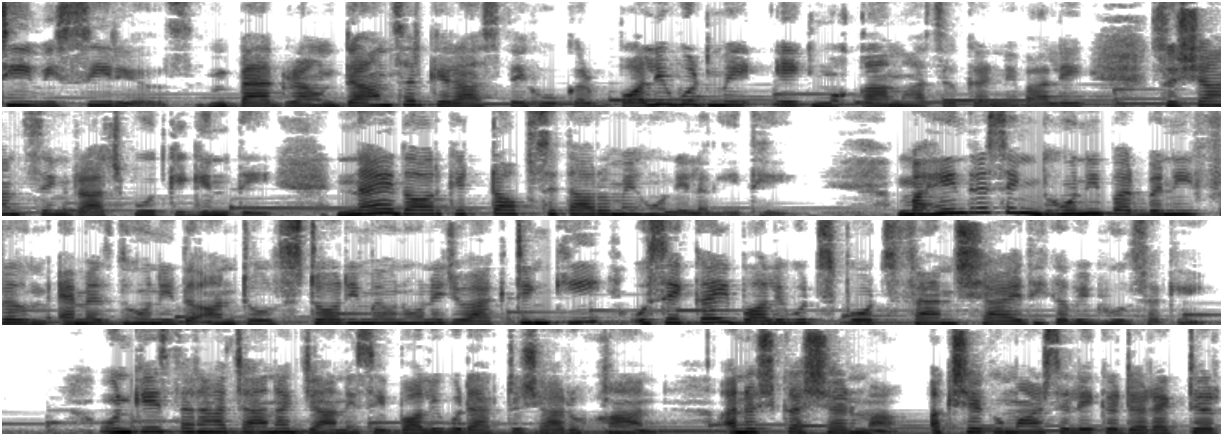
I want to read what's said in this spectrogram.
TV serials background dancer के रास्ते होकर बॉलीवुड में एक मुकाम हासिल करने वाले सुशांत सिंह राजपूत की गिनती नए दौर के टॉप सितारों में होने लगी थी। महेंद्र सिंह धोनी पर बनी film M S Dhoni the untold story में उन्होंने जो एक्टिंग की, उसे कई बॉलीवुड स्पोर्ट्स फ़ैन शायद ही कभी भूल सकें। उनके इस तरह अचानक जाने से बॉलीवुड एक्टर शाहरुख खान, अनुष्का शर्मा, अक्षय कुमार से लेकर डायरेक्टर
